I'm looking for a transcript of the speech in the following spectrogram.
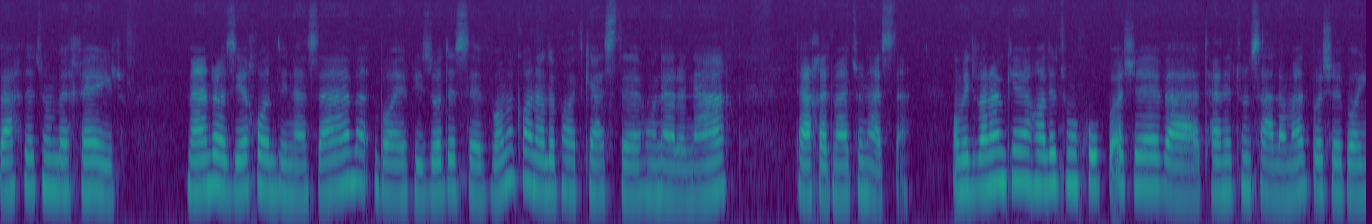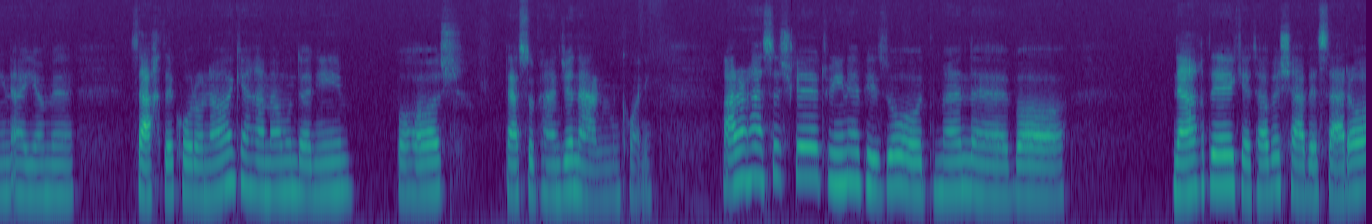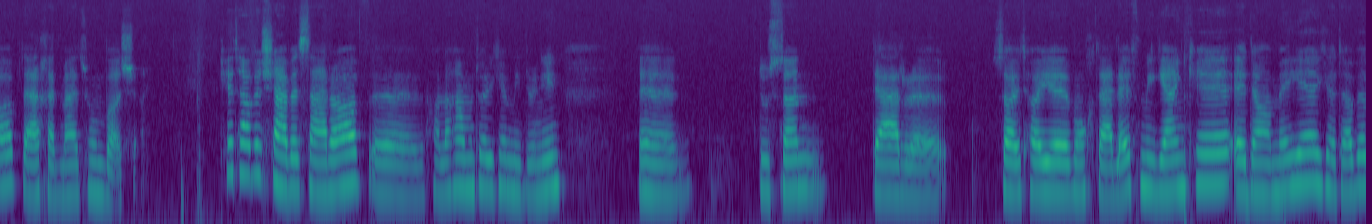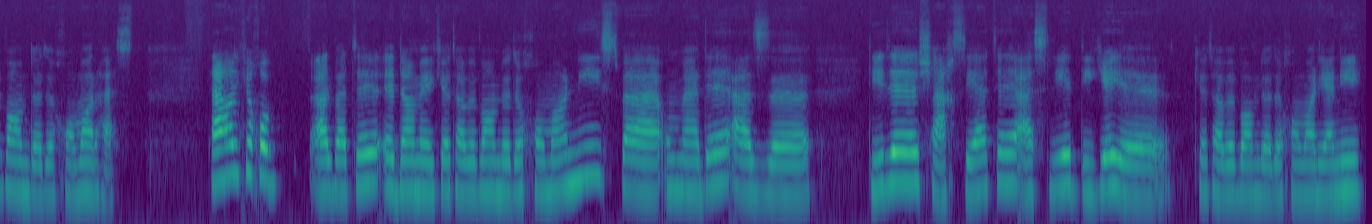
وقتتون بخیر من رازی خلدی نسب با اپیزود سوم کانال پادکست هنر نقد در خدمتتون هستم. امیدوارم که حالتون خوب باشه و تنتون سلامت باشه با این ایام سخت کرونا که هممون داریم باهاش دست و پنجه نرم می‌کنیم. قرار هستش که تو این اپیزود من با نقد کتاب شب سراب در خدمتون باشم. کتاب شب سراب حالا همونطوری که می‌دونین دوستان در سایت های مختلف میگن که ادامه کتاب بامداد خمار هست. در حالی که خب البته ادامه کتاب بامداد خمار نیست و اومده از دید شخصیت اصلی دیگه کتاب بامداد خمار یعنی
